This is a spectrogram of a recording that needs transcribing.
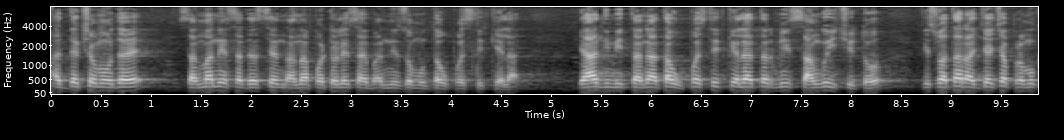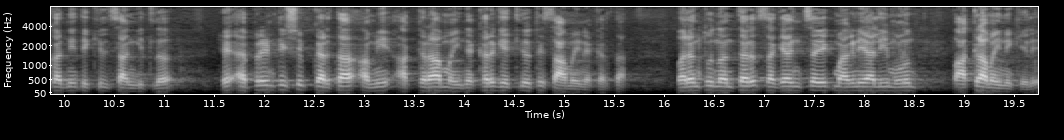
अध्यक्ष महोदय सन्मान्य सदस्य नाना पटोले साहेबांनी जो मुद्दा उपस्थित केला या निमित्तानं आता उपस्थित केला तर मी सांगू इच्छितो की स्वतः राज्याच्या प्रमुखांनी देखील सांगितलं हे अप्रेंटिसशिप करता आम्ही अकरा महिने खरं घेतले होते सहा महिन्याकरता परंतु नंतर सगळ्यांचं एक मागणी आली म्हणून अकरा महिने केले.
